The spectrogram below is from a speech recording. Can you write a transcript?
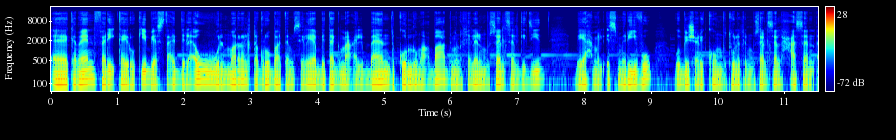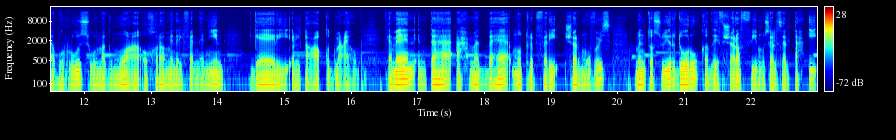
آه كمان فريق كايروكي بيستعد لأول مرة لتجربة تمثيلية بتجمع ال band كله مع بعض من خلال مسلسل جديد بيحمل اسم ريفو وبيشاركهم بطولة المسلسل حسن أبو الروس ومجموعة أخرى من الفنانين جاري التعاقد معاهم. كمان انتهى أحمد بهاء مطرب فريق شارموفرز من تصوير دوره كضيف شرف في مسلسل تحقيق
